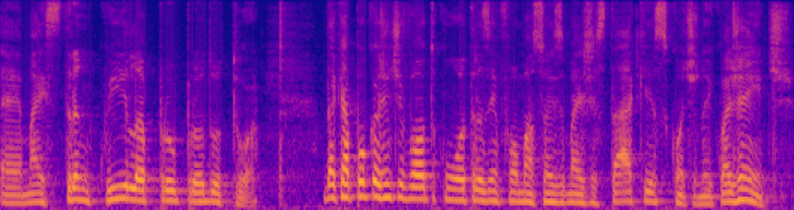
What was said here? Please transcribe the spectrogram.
é, mais tranquila para o produtor. Daqui a pouco a gente volta com outras informações e mais destaques. Continue com a gente.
